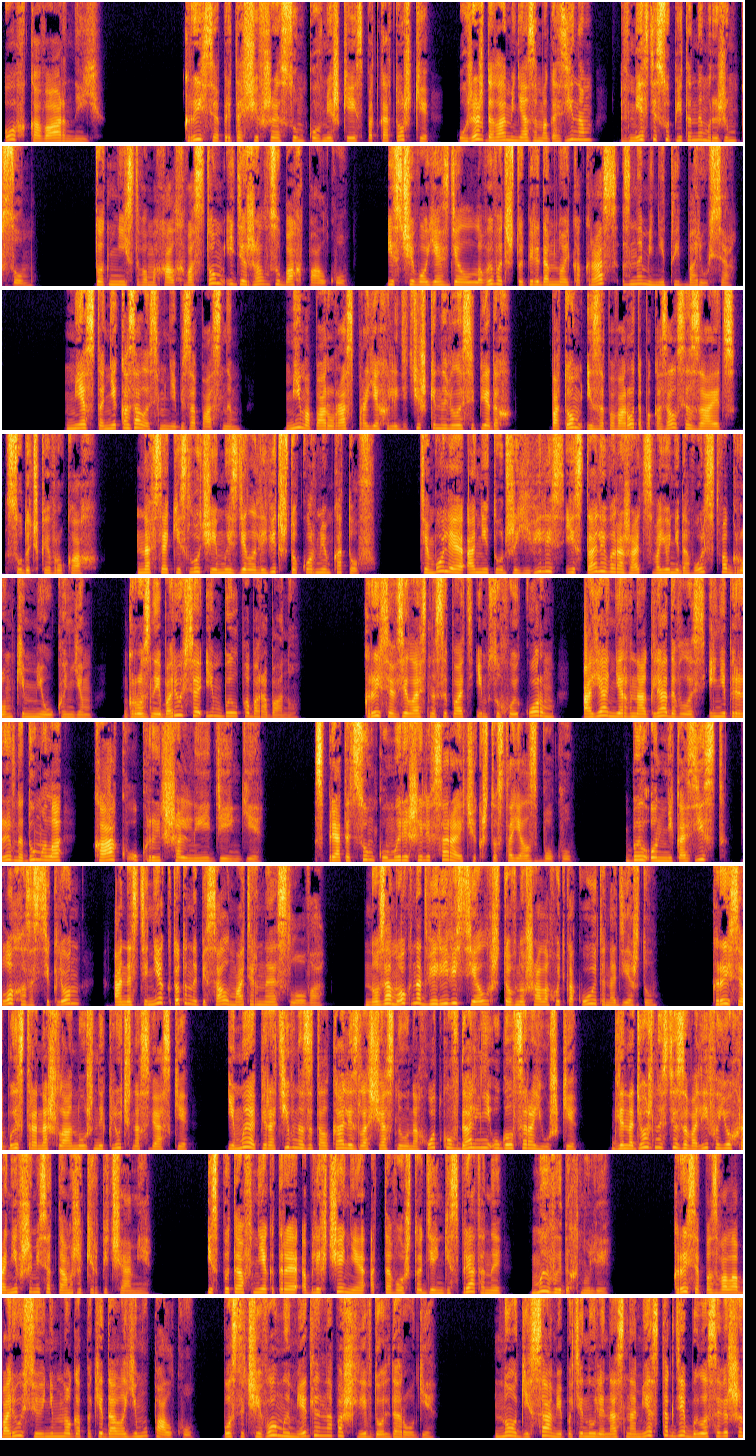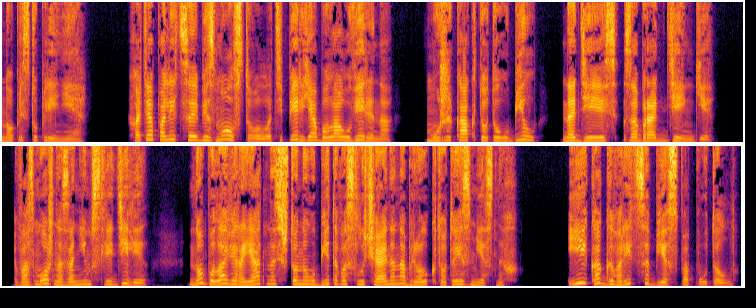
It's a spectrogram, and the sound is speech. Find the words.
Ох, коварный. Крыся, притащившая сумку в мешке из-под картошки, уже ждала меня за магазином вместе с упитанным рыжим псом. Тот неистово махал хвостом и держал в зубах палку, из чего я сделала вывод, что передо мной как раз знаменитый Борюся. Место не казалось мне безопасным. Мимо пару раз проехали детишки на велосипедах, потом из-за поворота показался заяц с удочкой в руках. На всякий случай мы сделали вид, что кормим котов. Тем более они тут же явились и стали выражать свое недовольство громким мяуканьем. Грозный Борюся им был по барабану. Крыся взялась насыпать им сухой корм, а я нервно оглядывалась и непрерывно думала, как укрыть шальные деньги. Спрятать сумку мы решили в сарайчик, что стоял сбоку. Был он неказист, плохо застеклен, а на стене кто-то написал матерное слово. Но замок на двери висел, что внушало хоть какую-то надежду. Крыся быстро нашла нужный ключ на связке, и мы оперативно затолкали злосчастную находку в дальний угол сыроюшки, для надежности завалив ее хранившимися там же кирпичами. Испытав некоторое облегчение от того, что деньги спрятаны, мы выдохнули. Крыся позвала Борюсю и немного покидала ему палку после чего мы медленно пошли вдоль дороги. Ноги сами потянули нас на место, где было совершено преступление. Хотя полиция безмолвствовала, теперь я была уверена, мужика кто-то убил, надеясь забрать деньги. Возможно, за ним следили, но была вероятность, что на убитого случайно набрел кто-то из местных. И, как говорится, бес попутал.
